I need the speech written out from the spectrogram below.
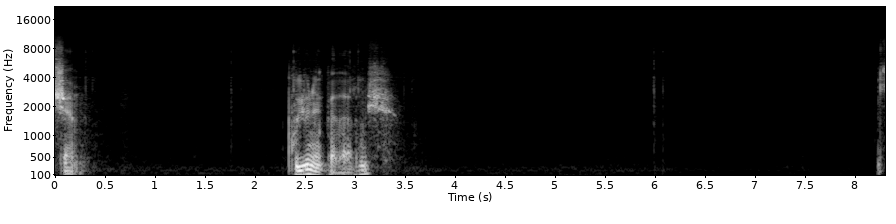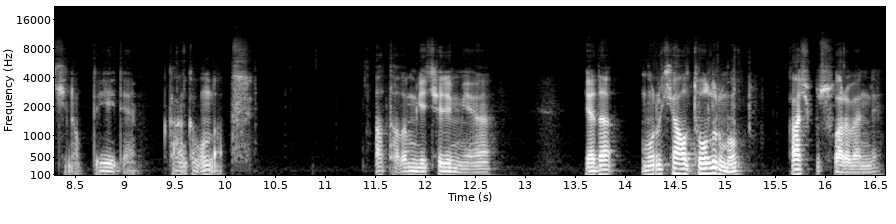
3M. Buyu ne kadarmış? 2.7M. Kanka bunu da atalım geçelim ya. Ya da Murki 6 olur mu? Kaç bus var bende?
